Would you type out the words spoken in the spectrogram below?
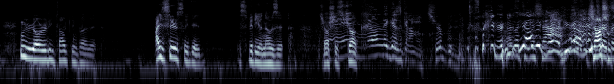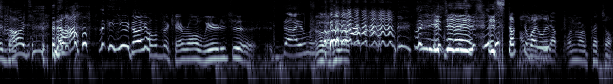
we were already talking about it. I seriously did. This video knows it. Josh is drunk. Y'all niggas got me tripping. Fucking I'm gonna go Ernest, you on the ground. You got me Josh is tripping, dog. No. Look at you, dog, holding the camera all weird and shit. Dialing. I'm gonna go heat up. Look at you. It didn't. It stuck I'm to my lip. up one more pretzel.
